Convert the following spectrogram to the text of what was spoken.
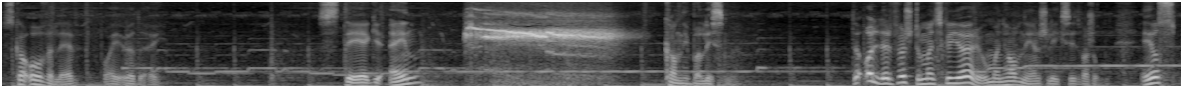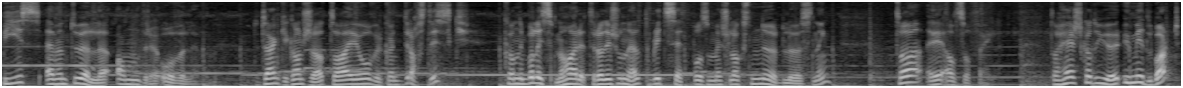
skal overleve på ei øde øy. Steg 1 Kannibalisme. Det aller første man skal gjøre om man havner i en slik situasjon, er å spise eventuelle andre overlevende. Du tenker kanskje at da er i overkant drastisk. Kannibalisme har tradisjonelt blitt sett på som en slags nødløsning. Ta er altså feil. Ta her skal du gjøre umiddelbart,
